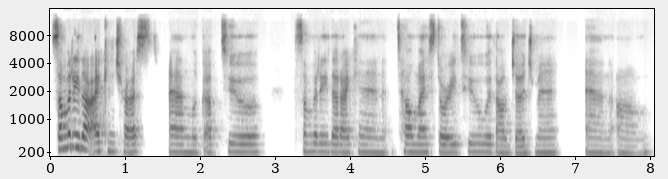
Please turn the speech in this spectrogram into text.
somebody that I can trust and look up to, somebody that I can tell my story to without judgment, and um,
